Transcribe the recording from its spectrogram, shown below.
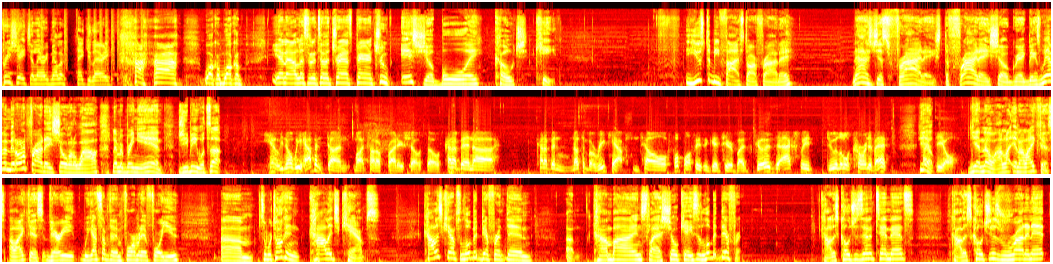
Appreciate you, Larry Miller. Thank you, Larry. Ha ha. welcome, welcome. You're now listening to the Transparent Truth. It's your boy, Coach Keith. It used to be Five Star Friday. Now it's just Fridays, the Friday show, Greg Biggs. We haven't been on a Friday show in a while. Let me bring you in. GB, what's up? Yeah, you know, we haven't done much on a Friday show, so it's kind of been uh, kind of been nothing but recaps until football season gets here. But it's good to actually do a little current event yeah. deal. Yeah, no, I like and I like this. I like this. Very, we got something informative for you. Um, so we're talking college camps. College camps a little bit different than um, combine slash showcases. A little bit different. College coaches in attendance. College coaches running it.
